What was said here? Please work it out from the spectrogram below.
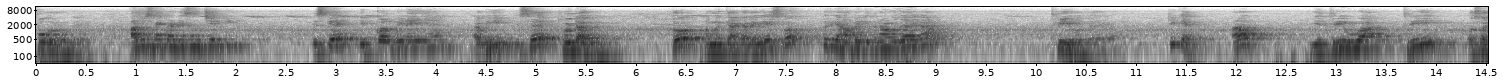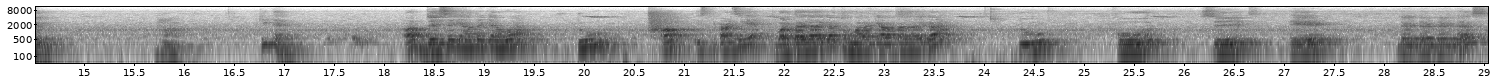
फोर हो गया। अब इसने कंडीशन चेक की। इसके इक्वल भी नहीं है, अभी इससे छोटा भी तो हम क्या करेंगे इसको? फिर यहाँ पे कितना हो जाएगा? थ्री हो जाएगा। ठीक है? अब ये थ्री हुआ। थ्री ओ सॉरी हाँ। ठीक है? अब जैसे यहाँ पे क्या हुआ? टू अब इस प्रकार से ये बढ़ता जाएगा तो हमारा क्या आता जाएगा? टू फोर सिक्स एट डेट डेट डेट डेस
